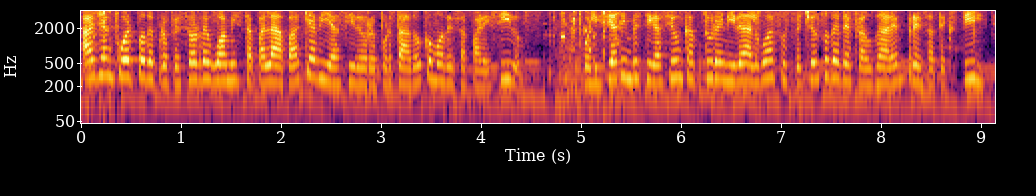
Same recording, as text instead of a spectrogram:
Hallan cuerpo de profesor de Guamis Tapalapa que había sido reportado como desaparecido. Policía de investigación captura en Hidalgo a sospechoso de defraudar a empresa textil.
